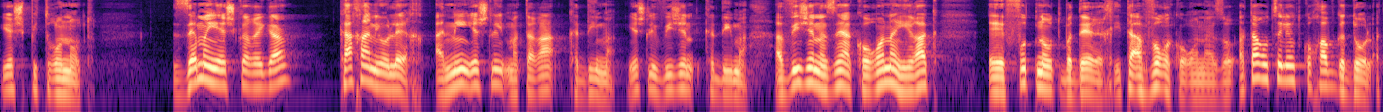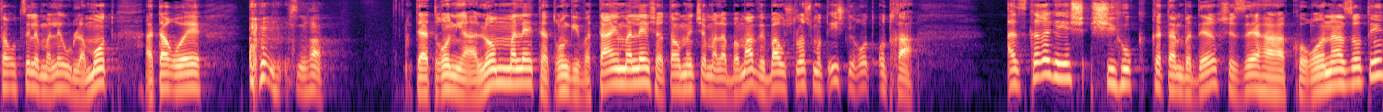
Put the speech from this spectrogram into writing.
יש פתרונות. זה מה יש כרגע, ככה אני הולך. אני, יש לי מטרה קדימה, יש לי vision קדימה. ה vision הזה, הקורונה היא רק פוטנוט uh, בדרך, היא תעבור הקורונה הזו. אתה רוצה להיות כוכב גדול, אתה רוצה למלא אולמות, אתה רואה, סליחה, תיאטרון יהלום מלא, תיאטרון גבעתיים מלא, שאתה עומד שם על הבמה ובאו 300 איש לראות אותך. אז כרגע יש שיהוק קטן בדרך, שזה הקורונה הזאתי,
